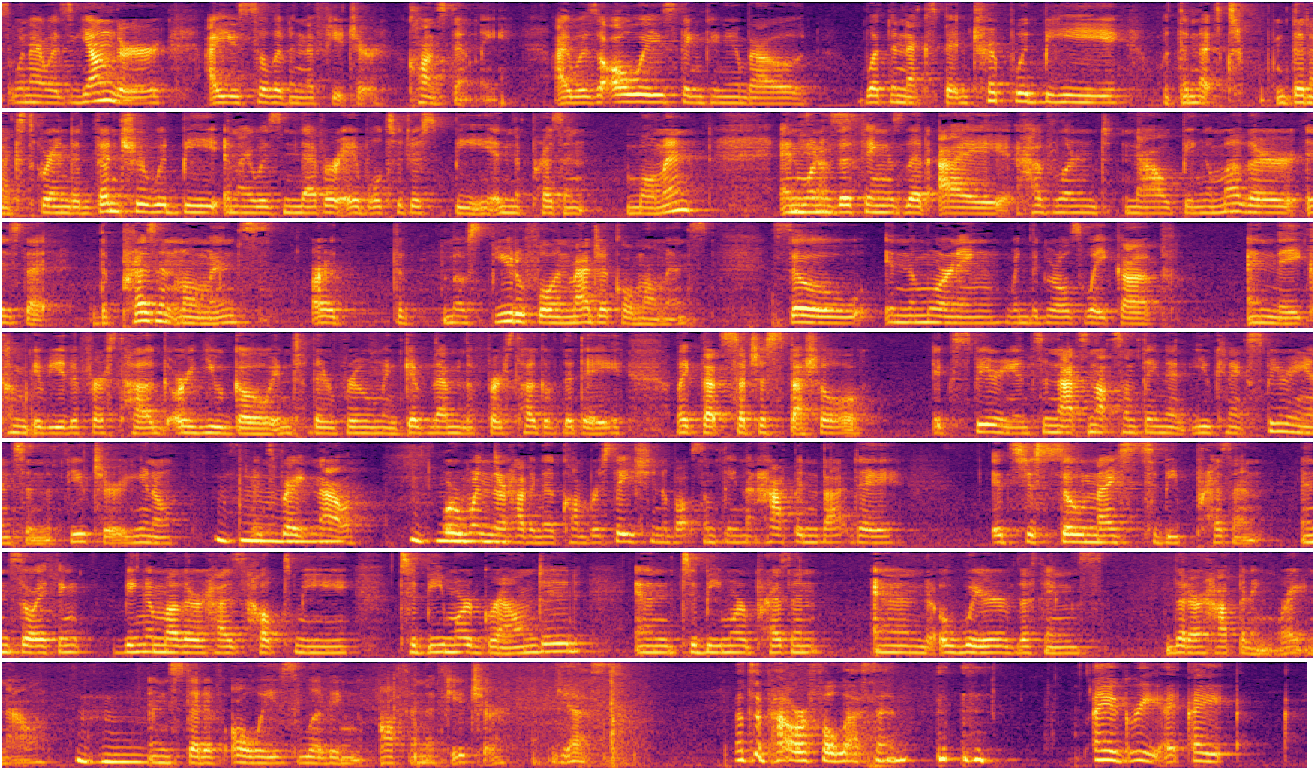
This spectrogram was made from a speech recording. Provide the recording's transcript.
when I was younger, I used to live in the future constantly. I was always thinking about what the next big trip would be, what the next the next grand adventure would be, and I was never able to just be in the present moment. And one of the things that I have learned now being a mother is that the present moments are the most beautiful and magical moments. So in the morning when the girls wake up and they come give you the first hug or you go into their room and give them the first hug of the day, like that's such a special experience and that's not something that you can experience in the future, you know. It's right mm-hmm. now. Or when mm-hmm. they're having a conversation about something that happened that day. It's just so nice to be present. And so I think being a mother has helped me to be more grounded and to be more present and aware of the things that are happening right now mm-hmm. instead of always living off in the future. Yes. That's a powerful lesson. I agree. I, I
